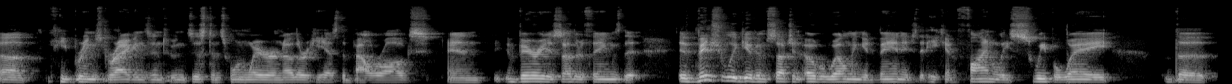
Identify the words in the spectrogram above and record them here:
uh, he brings dragons into existence one way or another. He has the Balrogs and various other things that eventually give him such an overwhelming advantage that he can finally sweep away the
